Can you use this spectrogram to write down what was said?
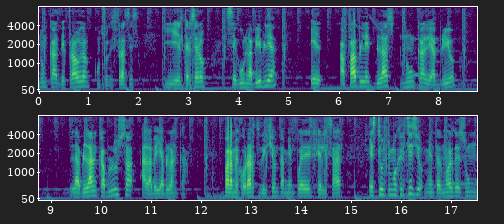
nunca defraudan con sus disfraces. Y el tercero, según la Biblia, el afable Blas nunca le abrió la blanca blusa a la bella blanca. Para mejorar tu dicción también puedes realizar Este último ejercicio, mientras muerdes un,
